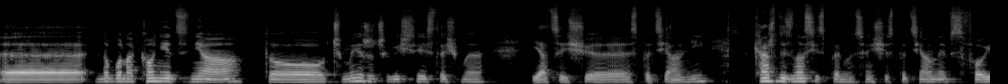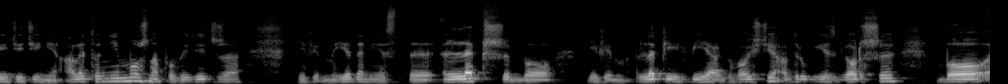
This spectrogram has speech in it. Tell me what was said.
E, no bo na koniec dnia to czy my rzeczywiście jesteśmy jacyś e, specjalni? Każdy z nas jest w pewnym sensie specjalny w swojej dziedzinie, ale to nie można powiedzieć, że nie wiem, jeden jest lepszy, bo nie wiem, lepiej wbija gwoździe, a drugi jest gorszy, bo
